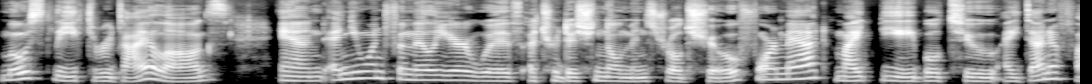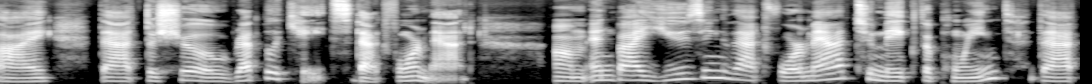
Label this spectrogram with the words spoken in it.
mostly through dialogues and anyone familiar with a traditional minstrel show format might be able to identify that the show replicates that format. Um, and by using that format to make the point that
